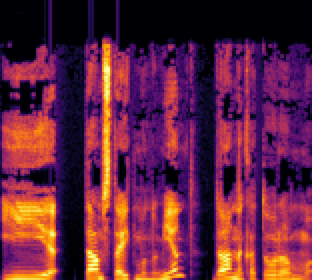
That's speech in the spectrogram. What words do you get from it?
И там стоит монумент, да, на котором э,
